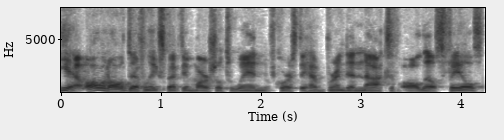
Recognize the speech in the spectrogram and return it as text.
yeah, all in all, definitely expecting Marshall to win. Of course, they have Brenden Knox if all else fails.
